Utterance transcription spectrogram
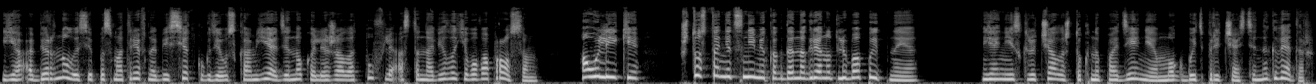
Я обернулась и, посмотрев на беседку, где у скамьи одиноко лежала туфля, остановила его вопросом. «А улики? Что станет с ними, когда нагрянут любопытные? Я не исключала, что к нападениям мог быть причастен и Гведер.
